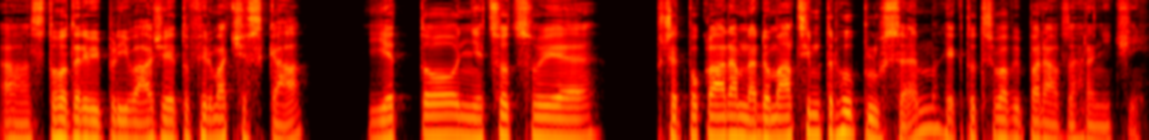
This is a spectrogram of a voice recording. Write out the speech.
a z toho tedy vyplývá, že je to firma česká. Je to něco, co je, předpokládám, na domácím trhu plusem, jak to třeba vypadá v zahraničí?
